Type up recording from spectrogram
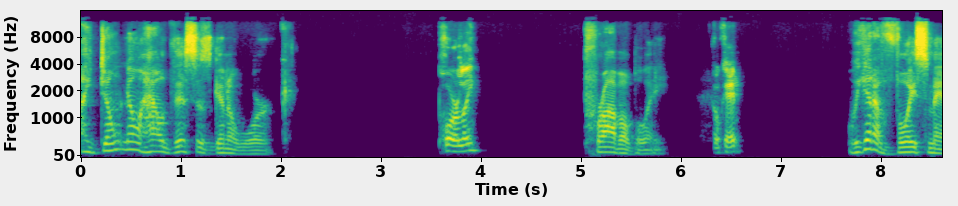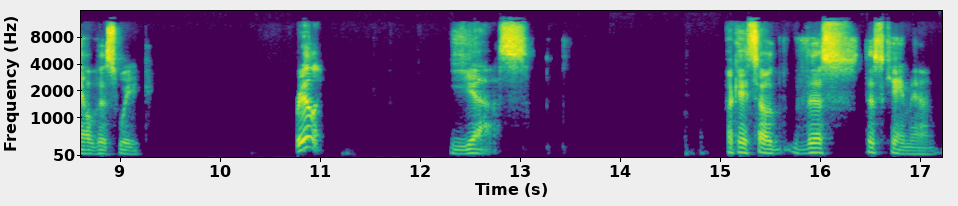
I don't know how this is going to work. Poorly probably okay we got a voicemail this week really yes okay so this this came in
